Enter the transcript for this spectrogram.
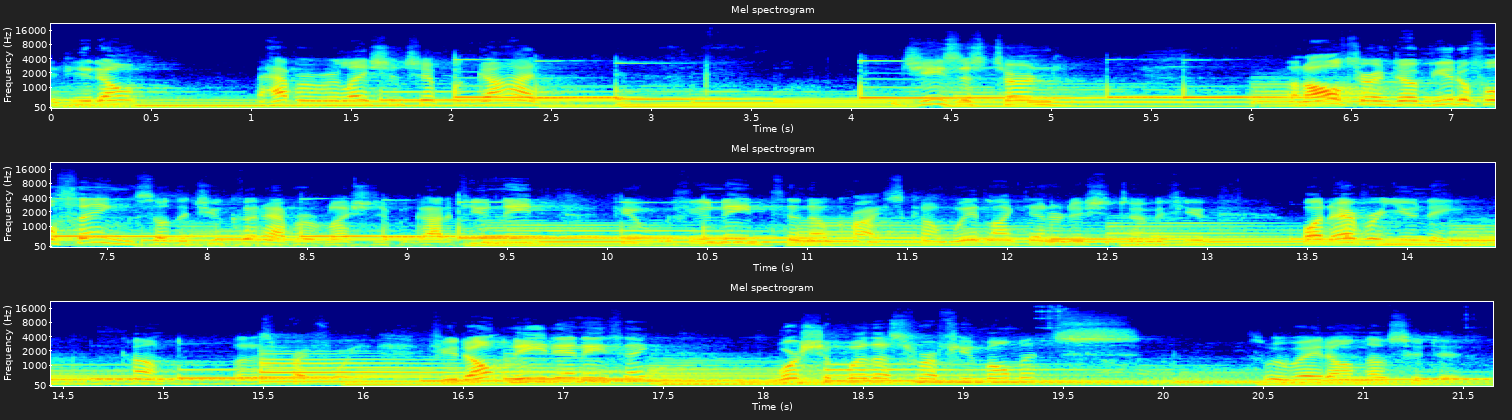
If you don't have a relationship with God, Jesus turned an altar into a beautiful thing so that you could have a relationship with God. If you need, if you, if you need to know Christ, come. We'd like to introduce you to Him. If you, whatever you need, come. Let us pray for you. If you don't need anything, worship with us for a few moments as we wait on those who do.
